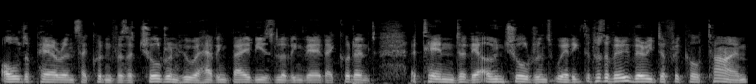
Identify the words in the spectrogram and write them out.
older parents. They couldn't visit children who were having babies living there. They couldn't attend their own children's weddings. It was a very, very difficult time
